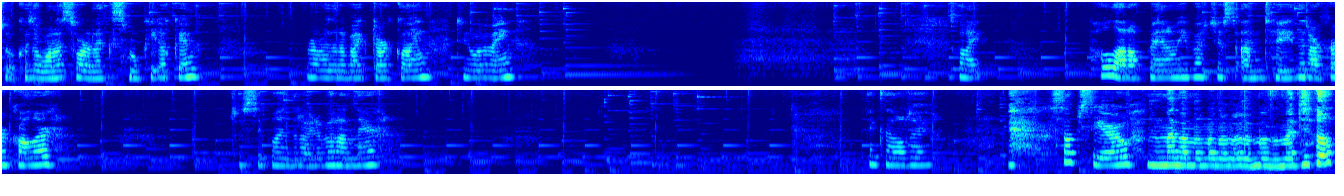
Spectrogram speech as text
So because I want it sort of like smoky looking rather than a big dark line. Do you know what I mean? So like pull that up in a wee bit just into the darker colour. Just to blend it out a bit on there. Think that'll do. Sub-Zero Middle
